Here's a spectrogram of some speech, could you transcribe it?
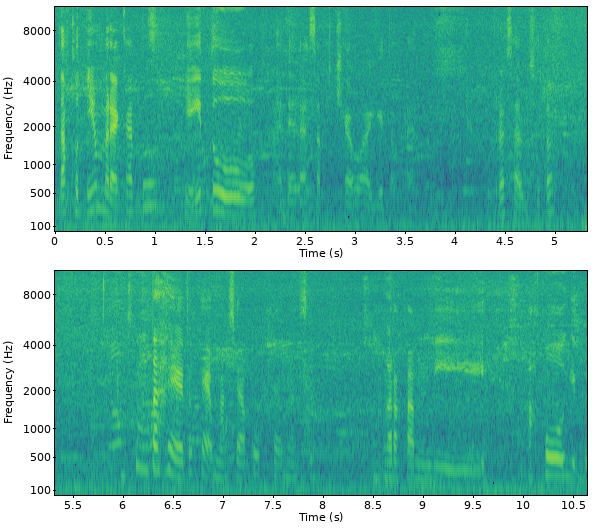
Takutnya mereka tuh ya itu ada rasa kecewa gitu kan. Terus habis itu entah ya itu kayak masih aku kayak masih ngerekam di aku gitu.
